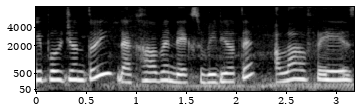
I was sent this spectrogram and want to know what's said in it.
এই পর্যন্তই। দেখা হবে নেক্সট ভিডিওতে আল্লাহ হাফেজ।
